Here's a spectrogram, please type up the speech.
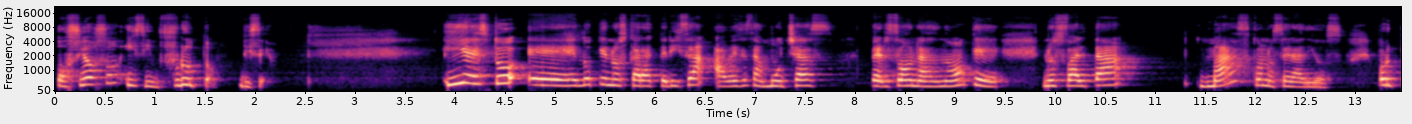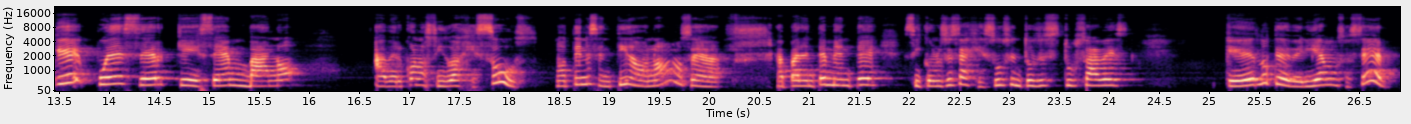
ocioso y sin fruto, dice. Y esto eh, es lo que nos caracteriza a veces a muchas personas, ¿no? Que nos falta más conocer a Dios. ¿Por qué puede ser que sea en vano haber conocido a Jesús? No tiene sentido, ¿no? O sea, aparentemente si conoces a Jesús, entonces tú sabes qué es lo que deberíamos hacer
